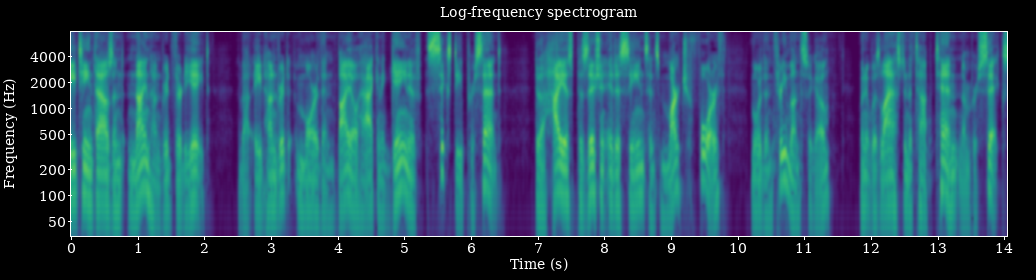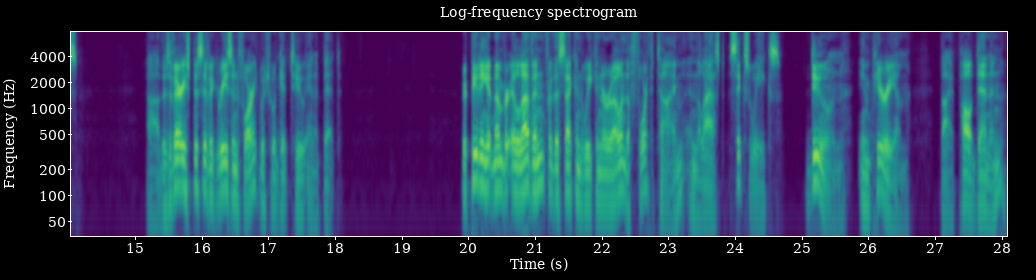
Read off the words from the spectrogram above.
18,938, about 800 more than Biohack, and a gain of 60% to the highest position it has seen since March 4th, more than three months ago, when it was last in the top 10, number 6. Uh, there's a very specific reason for it, which we'll get to in a bit. Repeating at number 11 for the second week in a row and the fourth time in the last six weeks, Dune Imperium by Paul Dennen,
